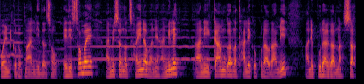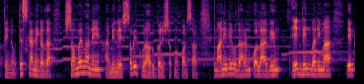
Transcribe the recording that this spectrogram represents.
पोइन्टको रूपमा लिँदछौँ। यदि समय हामीसँग छैन भने हामीले अनि काम गर्न थालेको कुराहरू हामी अनि पुरा गर्न सक्दैनौँ। त्यस कारणले गर्दा समयमा नै हामीले सबै कुराहरू गरिसक्नुपर्छ। मानिले उदाहरणको लागि एक दिनभरिमा एक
